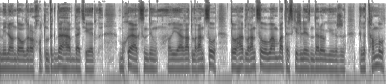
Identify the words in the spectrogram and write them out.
Миллион доллар хотылдыгда хабда тегет бухы акцияндын ягатылгансыл доhadылгансыл улан-баторский железный дороги ныгы томул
